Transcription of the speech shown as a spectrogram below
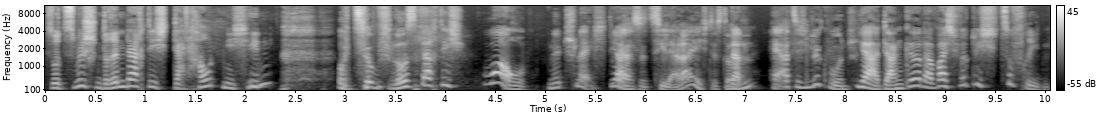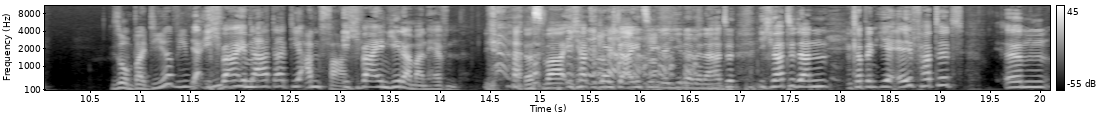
So zwischendrin dachte ich, das haut nicht hin. Und zum Schluss dachte ich, wow, nicht schlecht. Ja, Ja, hast du Ziel erreicht. Ist doch Dann- herzlichen Glückwunsch. ja, danke, da war ich wirklich zufrieden. So, und bei dir? Wie, Ja, ich wie, war wie im- da, da die Anfahrt? Ich war in Jedermann Heaven. Das war, ich hatte, glaube ich, der Einzige, der Jedermänner hatte. Ich hatte dann, ich glaube, wenn ihr elf hattet, ähm,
